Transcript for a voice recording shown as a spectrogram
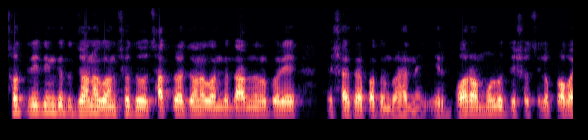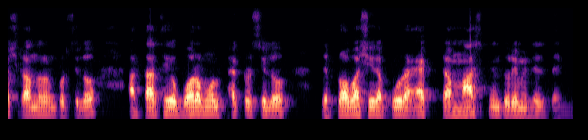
ছত্রিশ দিন কিন্তু জনগণ, শুধু ছাত্র জনগণ কিন্তু আন্দোলন করে সরকার পতন ঘটার নেই। এর বড় মূল উদ্দেশ্য ছিল প্রবাসীরা আন্দোলন করছিল, আর তার থেকে বড় মূল ফ্যাক্টর ছিল যে প্রবাসীরা পুরো একটা মাস কিন্তু রেমিটেন্স দেয়নি।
